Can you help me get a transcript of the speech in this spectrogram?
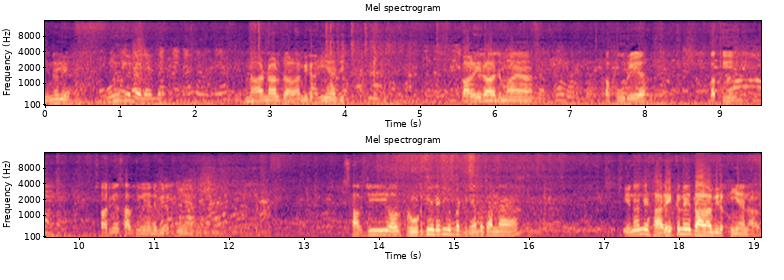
ਇਹਨਾਂ ਨੇ ਨਾਲ ਨਾਲ ਦਾਲਾਂ ਵੀ ਰੱਖੀਆਂ ਜੀ। ਕਾਲੇ ਰਾਜਮਾ ਆ ਆ ਭੂਰੇ ਆ। ਬਾਕੀ ਸਾਰੀਆਂ ਸਬਜ਼ੀਆਂ ਇਹਨੇ ਵੀ ਰੱਖੀਆਂ। ਸਬਜ਼ੀ ਔਰ ਫਰੂਟ ਦੀਆਂ ਜਿਹੜੀਆਂ ਵੱਡੀਆਂ ਦੁਕਾਨਾਂ ਆ, ਇਹਨਾਂ ਨੇ ਹਰ ਇੱਕ ਨੇ ਦਾਲਾਂ ਵੀ ਰੱਖੀਆਂ ਨਾਲ।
